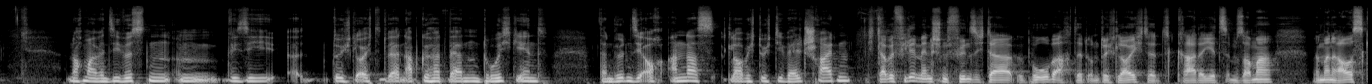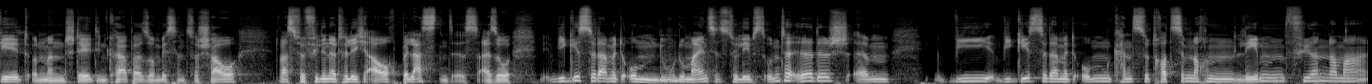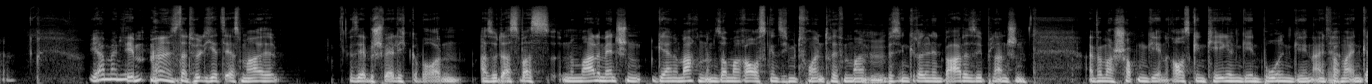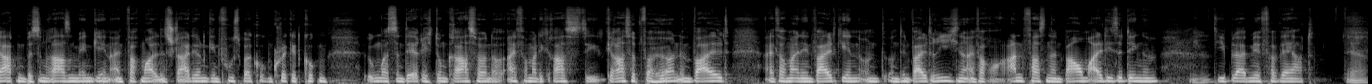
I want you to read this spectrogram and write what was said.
Nochmal, wenn Sie wüssten, ähm, wie Sie äh, durchleuchtet werden, abgehört werden, durchgehend, dann würden Sie auch anders, glaube ich, durch die Welt schreiten. Ich glaube, viele Menschen fühlen sich da beobachtet und durchleuchtet, gerade jetzt im Sommer, wenn man rausgeht und man stellt den Körper so ein bisschen zur Schau, was für viele natürlich auch belastend ist. Also, wie gehst du damit um? Du, du meinst jetzt, du lebst unterirdisch. Ähm, wie, wie gehst du damit um? Kannst du trotzdem noch ein Leben führen, normal? Ja, mein Leben ist natürlich jetzt erstmal sehr beschwerlich geworden. Also das, was normale Menschen gerne machen, im Sommer rausgehen, sich mit Freunden treffen, mal ein bisschen grillen, in den Badesee planschen, einfach mal shoppen gehen, rausgehen, kegeln gehen, bowlen gehen, einfach Ja. mal in den Garten, ein bisschen Rasenmähen gehen, einfach mal ins Stadion gehen, Fußball gucken, Cricket gucken, irgendwas in der Richtung, Gras hören, einfach mal die, Gras, die Grashüpfer hören im Wald, einfach mal in den Wald gehen und, und den Wald riechen, einfach auch anfassen, einen Baum, all diese Dinge, die bleiben mir verwehrt. Ja.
